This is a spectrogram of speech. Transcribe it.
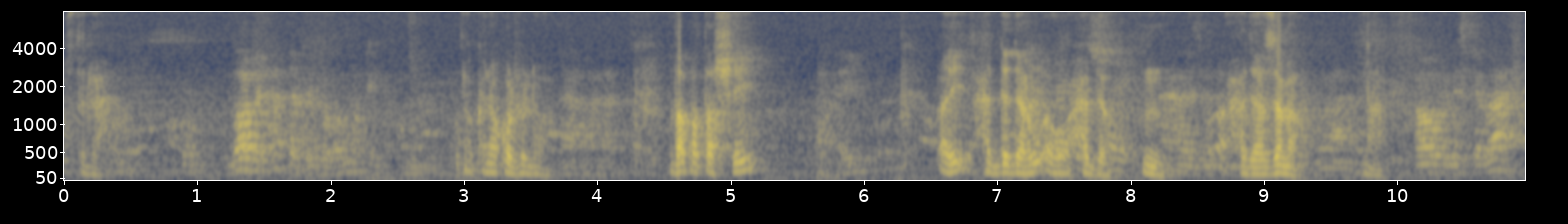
اصطلاح. ضابط حتى في اللغة ممكن ممكن أقول في اللغة. آه، ضبط الشيء أي. أي حدده أو حده. حزمه نعم. أو في الاصطلاح.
